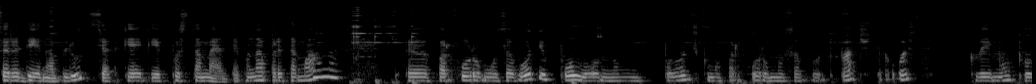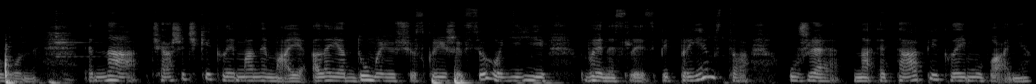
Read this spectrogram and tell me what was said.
середина блюдця, таке як, як постаментик. Вона притаманна е, фарфоровому заводі полонному, полонському фарфоровому заводі. Бачите, ось клеймо полонне. На чашечки клейма немає, але я думаю, що, скоріше всього, її винесли з підприємства уже на етапі клеймування.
